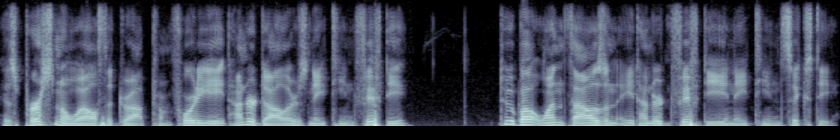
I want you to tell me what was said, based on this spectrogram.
His personal wealth had dropped from $4,800 in 1850 to about 1,850 in 1860.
